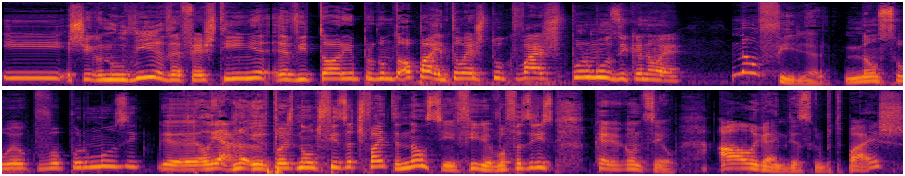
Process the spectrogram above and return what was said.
e chego no dia da festinha, a Vitória pergunta: Opa, então és tu que vais pôr música, não é? Não, filha, não sou eu que vou pôr música. Eh, Aliás, não, eu depois não desfiz a desfeita. Não, sim, filha, eu vou fazer isso. O que é que aconteceu? Alguém desse grupo de pais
